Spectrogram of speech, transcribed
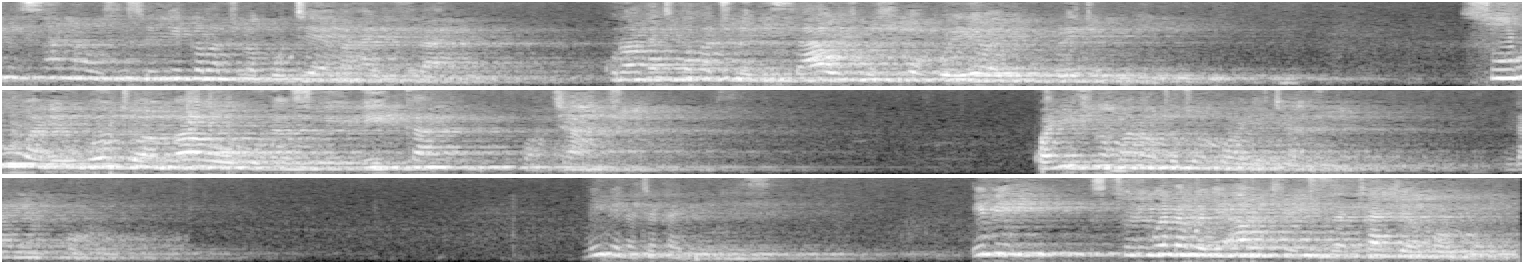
Lakini sana sisi kama tunapotea mahali fulani, kuna wakati kama tunajisahau, tunashindwa kuelewa jukumu letu ni nini. Surua ni ugonjwa ambao unazuilika kwa chanjo. Kwa nini tunakuwa na watoto ambao hawajachanjwa ndani ya mkoa? Mimi nataka niulize, hivi tulikwenda kwenye outreach za chanjo ya COVID,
